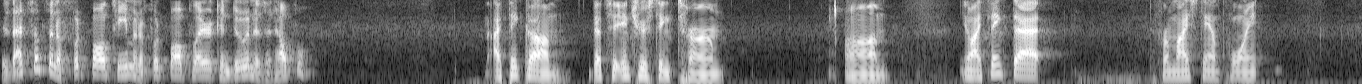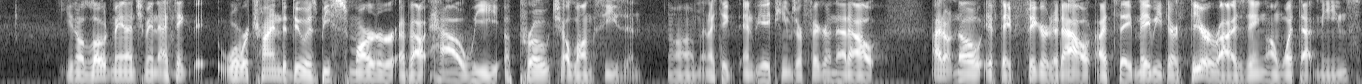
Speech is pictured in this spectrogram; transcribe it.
is that something a football team and a football player can do and is it helpful? I think um, that's an interesting term. Um, you know i think that from my standpoint, you know, load management, I think what we're trying to do is be smarter about how we approach a long season. Um, and I think NBA teams are figuring that out. I don't know if they've figured it out. I'd say maybe they're theorizing on what that means.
